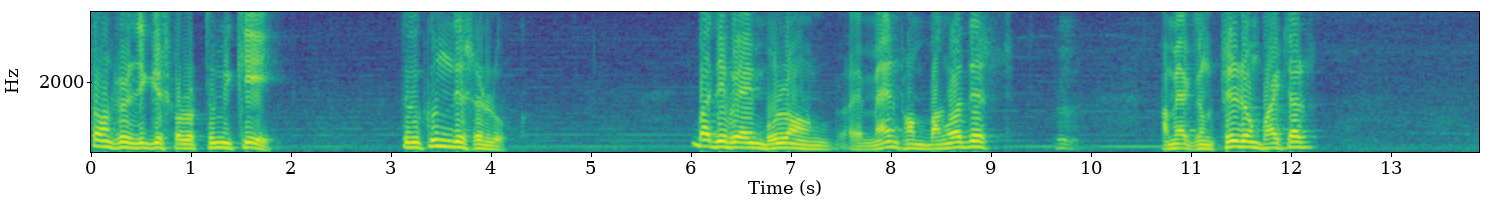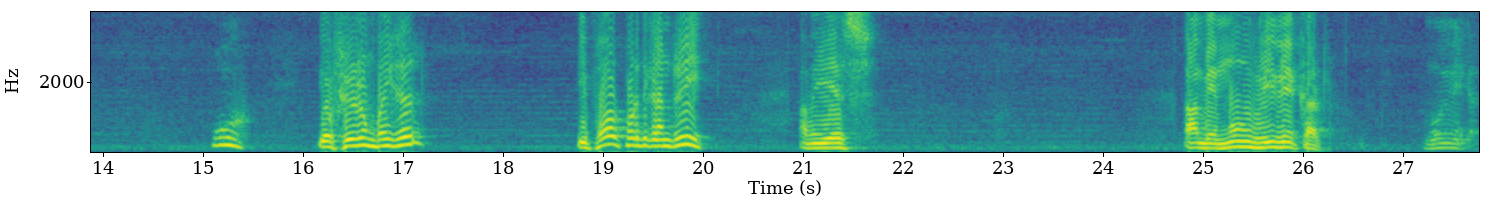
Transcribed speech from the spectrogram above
তখন সে জিজ্ঞেস করো তুমি কে? তুমি কোন দেশের লোক? বা দেবে আমি বললাম ম্যান ফ্রম বাংলাদেশ আমি একজন ফ্রিডম ফাইটার ও ইউর ফ্রিডম ফাইটার ই ফর ফর দি কান্ট্রি আমি ইয়েস আমি movie maker movie maker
